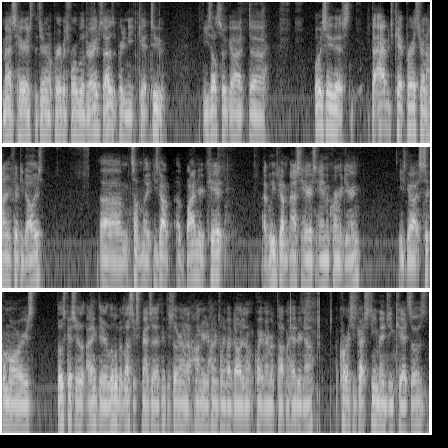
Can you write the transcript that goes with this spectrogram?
Massey Harris, the general purpose four wheel drive. So that was a pretty neat kit too. He's also got. Uh, let me say this: the average kit price around one hundred fifty dollars. Um, something like he's got a binder kit. I believe he's got Massey Harris and McCormick Deering. He's got sickle mowers, those kits are, I think they're a little bit less expensive. I think they're still around 100 $125. I don't quite remember off the top of my head right now. Of course, he's got steam engine kits. Those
